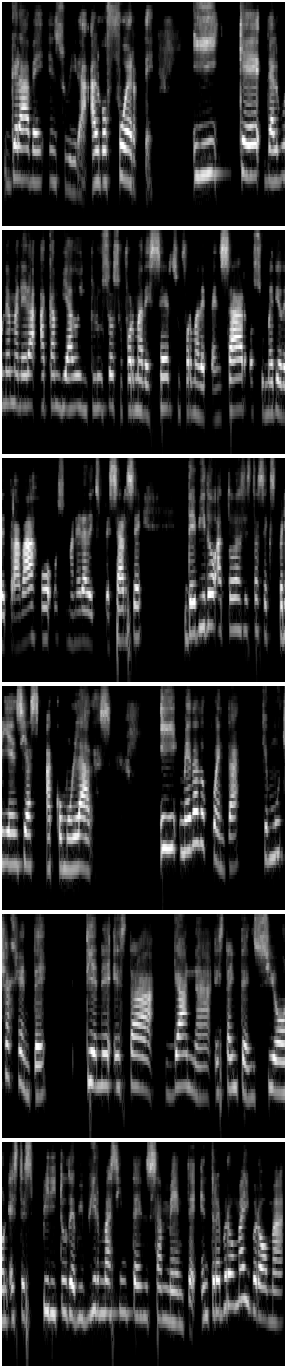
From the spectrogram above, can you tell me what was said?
grave en su vida, algo fuerte. Y que de alguna manera ha cambiado incluso su forma de ser, su forma de pensar o su medio de trabajo o su manera de expresarse debido a todas estas experiencias acumuladas. Y me he dado cuenta que mucha gente tiene esta gana, esta intención, este espíritu de vivir más intensamente, entre broma y broma,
